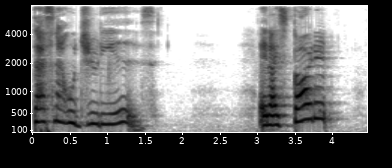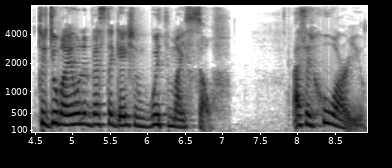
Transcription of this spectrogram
that's not who Judy is. And I started to do my own investigation with myself. I said, Who are you?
